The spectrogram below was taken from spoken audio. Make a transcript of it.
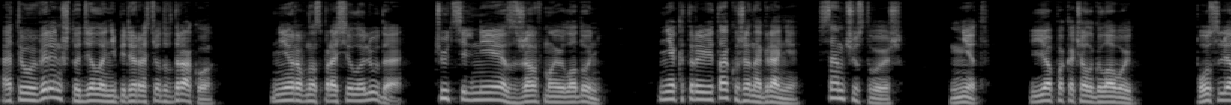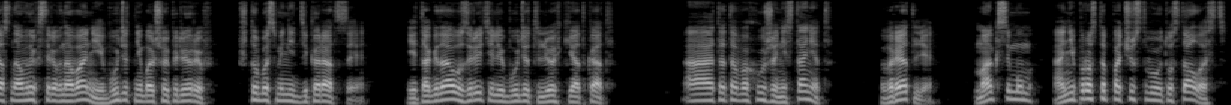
«А ты уверен, что дело не перерастет в драку?» Нервно спросила Люда, чуть сильнее сжав мою ладонь. «Некоторые и так уже на грани, сам чувствуешь?» «Нет». Я покачал головой. «После основных соревнований будет небольшой перерыв, чтобы сменить декорации. И тогда у зрителей будет легкий откат». «А от этого хуже не станет?» «Вряд ли. Максимум, они просто почувствуют усталость,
